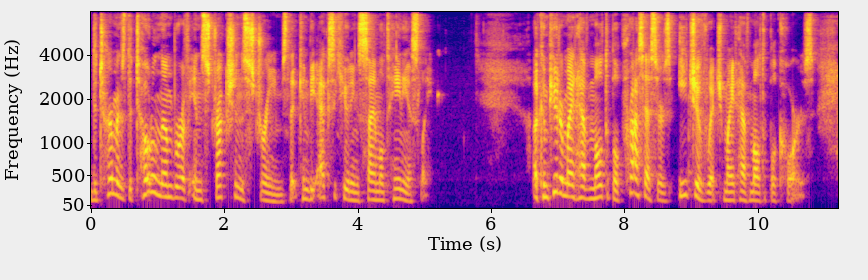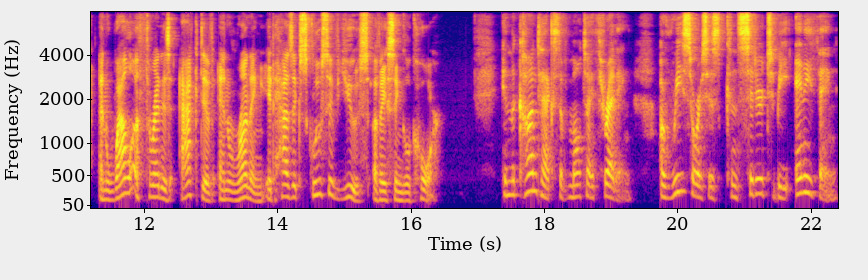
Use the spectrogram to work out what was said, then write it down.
determines the total number of instruction streams that can be executing simultaneously. A computer might have multiple processors, each of which might have multiple cores. And while a thread is active and running, it has exclusive use of a single core. In the context of multi-threading, a resource is considered to be anything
